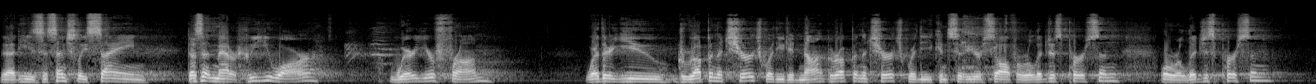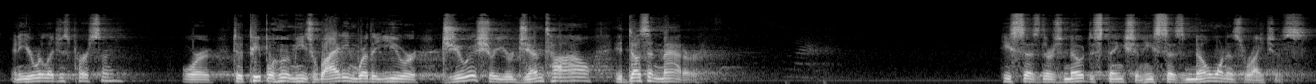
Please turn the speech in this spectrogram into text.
That he's essentially saying, doesn't matter who you are, where you're from, whether you grew up in the church, whether you did not grow up in the church, whether you consider yourself a religious person or religious person, an irreligious person, or to the people whom he's writing, whether you are Jewish or you're Gentile, it doesn't matter. He says there's no distinction. He says no one is righteous.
